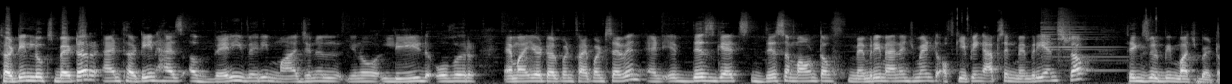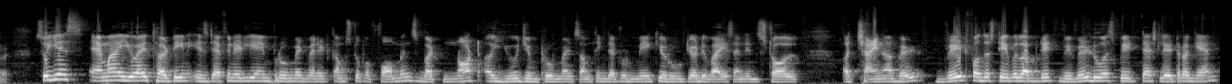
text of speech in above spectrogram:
13 looks better and 13 has a very, very marginal, you know, lead over MIUI 12.5.7. And if this gets this amount of memory management of keeping apps in memory and stuff, things will be much better. So yes, MIUI 13 is definitely an improvement when it comes to performance, but not a huge improvement, something that would make you root your device and install a China build. Wait for the stable update. We will do a speed test later again.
